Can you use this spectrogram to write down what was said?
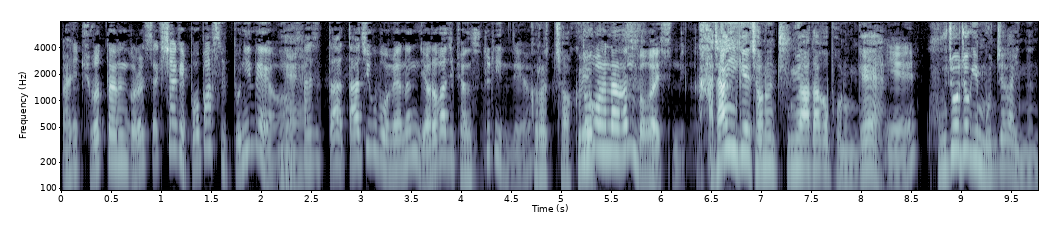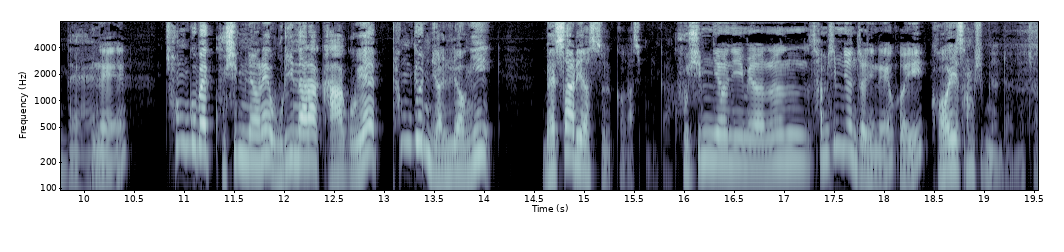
많이 줄었다는 거를 섹시하게 뽑았을 뿐이네요. 예. 사실 따, 지고 보면은 여러 가지 변수들이 있네요. 그렇죠. 그리고 또 하나는 뭐가 있습니까? 가장 이게 저는 중요하다고 보는 게 예. 구조적인 문제가 있는데 네. 1990년에 우리나라 가구의 평균 연령이 몇 살이었을 것 같습니까? 90년이면은 30년 전이네요, 거의. 거의 30년 전이죠.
